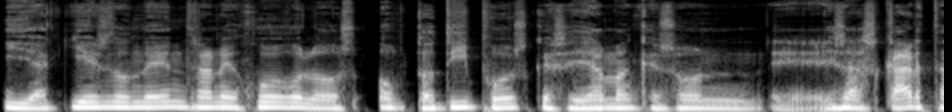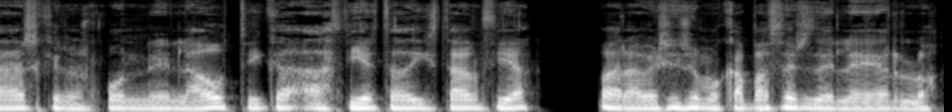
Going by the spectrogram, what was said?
Y aquí es donde entran en juego los optotipos, que se llaman, que son eh, esas cartas que nos ponen la óptica a cierta distancia para ver si somos capaces de leerlo.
